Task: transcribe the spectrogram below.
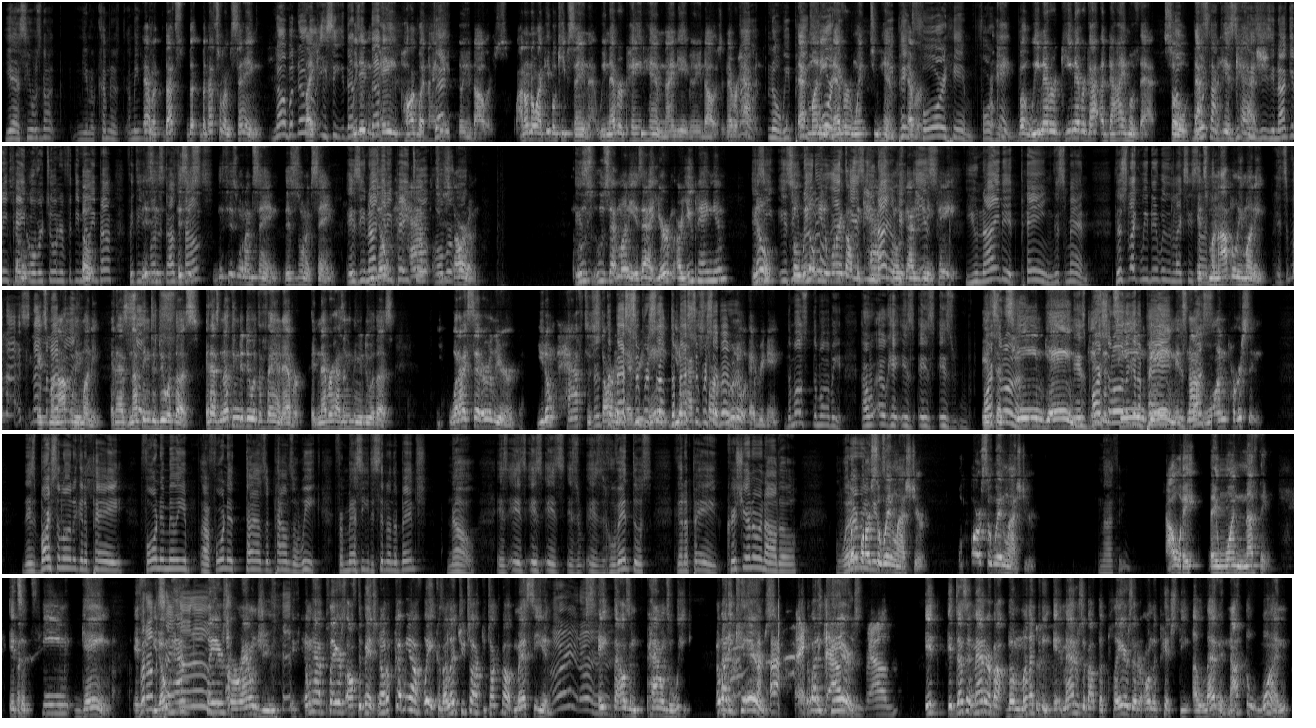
Yes, he was not, you know, coming to. I mean, yeah, but that's but, but that's what I'm saying. no, but no, like, no. You see, that's we didn't that's, pay Pogba that- ninety-eight million dollars. I don't know why people keep saying that. We never paid him ninety-eight million dollars. It never no, happened. no. We paid That money never him. went to We him paid ever. for him, for okay, him. but we never he never got a dime of that. So No, that's not his is he, cash. Is, he not getting paid So- over two hundred fifty so million pounds, fifty this is this is this is what I'm saying. This is what I'm saying. Is he not getting paid to over? start him. Who's who's that money? Is that your? Are you paying him? Is no. he- is so he- we don't need to worry about the cash United- those guys are getting paid. United paying this man, just like we did with Alexis Sanchez. It's monopoly money. It's, mono- it's not It's monopoly money. It has nothing to do with us. It has nothing to do with the fan ever. It never has anything to do with us. What I said earlier, you don't have to The- the start him best every super game. sub- the you best super sub ever. Bruno every game. The most, the most. I mean, are- okay, is is is It's a Barcelona? team game. Is Barcelona gonna pay- game. It's not Barc- one person. Is Barcelona going to pay four hundred million or four hundred thousand pounds a week for Messi to sit on the bench? No. Is is is is is, is Juventus going to pay Cristiano Ronaldo? Whatever. what Barca win last year? What Barca win last year? Nothing. I'll wait. They won nothing. It's a team game. If But I'm you don't saying- have no, no. players around you, if you don't have players off the bench, no, don't cut me off. Wait, because I let you talk. You talked about Messi and All right, all right, all eight right. pounds a week. Nobody cares. Nobody cares. it it doesn't matter about the money. It matters about the players that are on the pitch, the 11, not the one.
